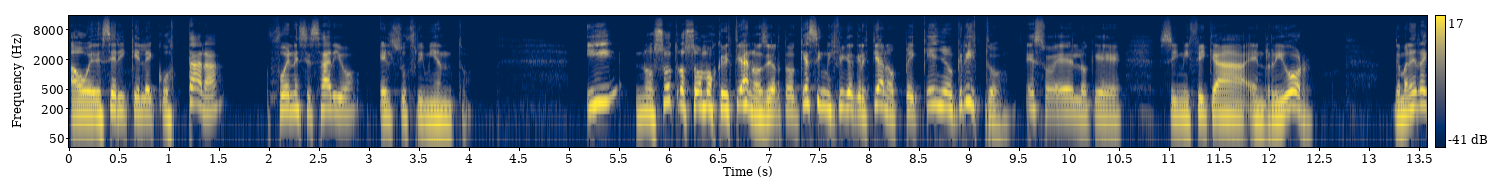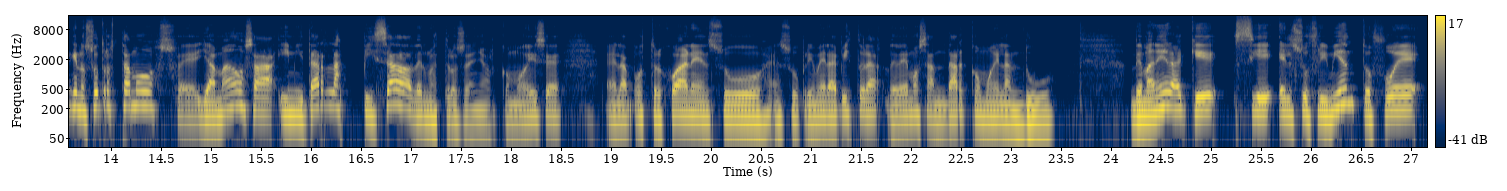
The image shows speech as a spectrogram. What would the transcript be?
a obedecer y que le costara, fue necesario el sufrimiento. Y nosotros somos cristianos, ¿cierto? ¿Qué significa cristiano? Pequeño Cristo. Eso es lo que significa en rigor. De manera que nosotros estamos eh, llamados a imitar las pisadas de nuestro Señor. Como dice el apóstol Juan en su, en su primera epístola, debemos andar como Él anduvo. De manera que si el sufrimiento fue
